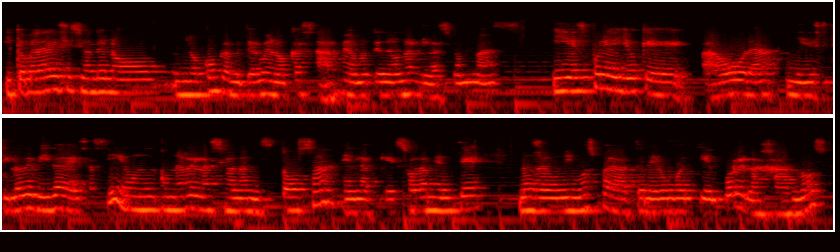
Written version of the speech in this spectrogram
y tomé la decisión de no, no comprometerme, no casarme o no tener una relación más. Y es por ello que ahora mi estilo de vida es así, un- una relación amistosa en la que solamente nos reunimos para tener un buen tiempo, relajarnos,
